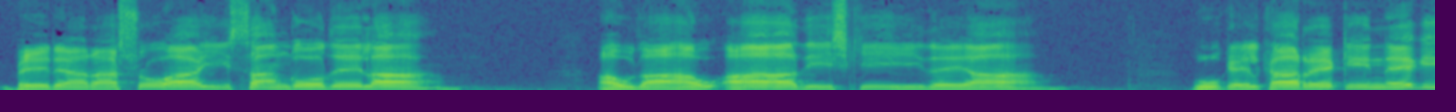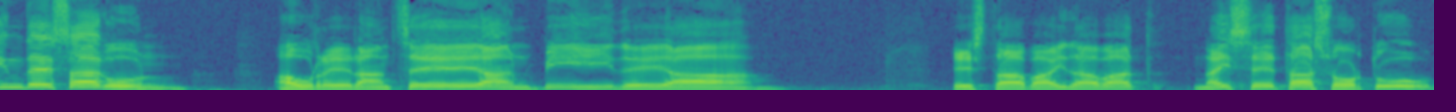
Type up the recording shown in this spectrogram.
Bere arazoa izango dela, hau da hau adiskidea. Guk elkarrekin egin dezagun, aurrerantzean bidea. Ez da bat naiz eta sortu,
